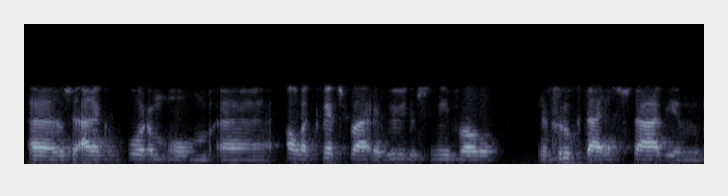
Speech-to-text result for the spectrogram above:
dat is eigenlijk een vorm om alle kwetsbare huurders in ieder geval een vroegtijdig stadium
